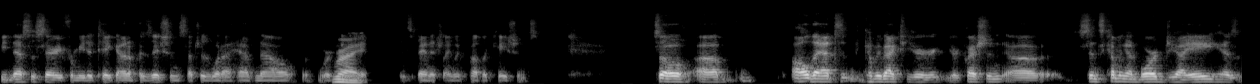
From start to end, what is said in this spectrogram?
be necessary for me to take on a position such as what I have now with working right. In, Spanish language publications. So um, all that coming back to your your question, uh, since coming on board, GIA has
